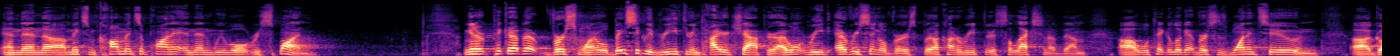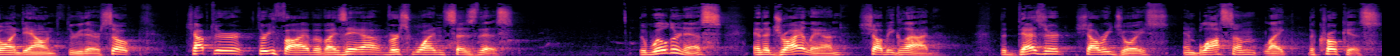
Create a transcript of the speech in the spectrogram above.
and then uh, make some comments upon it, and then we will respond. I'm going to pick it up at verse 1. We'll basically read through the entire chapter. I won't read every single verse, but I'll kind of read through a selection of them. Uh, we'll take a look at verses 1 and 2 and uh, go on down through there. So, chapter 35 of Isaiah, verse 1 says this The wilderness and the dry land shall be glad, the desert shall rejoice and blossom like the crocus.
